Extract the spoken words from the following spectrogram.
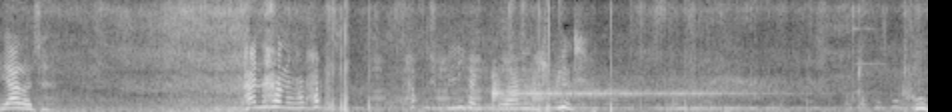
Ja, Leute. Keine Ahnung, hab, hab, hab das Spiel nicht mehr lange gespielt. Puh.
